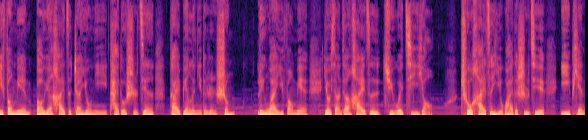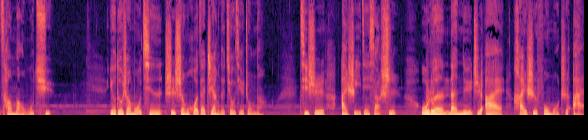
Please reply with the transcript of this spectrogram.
一方面抱怨孩子占用你太多时间，改变了你的人生；另外一方面又想将孩子据为己有，除孩子以外的世界一片苍茫无趣。有多少母亲是生活在这样的纠结中呢？其实，爱是一件小事，无论男女之爱还是父母之爱，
